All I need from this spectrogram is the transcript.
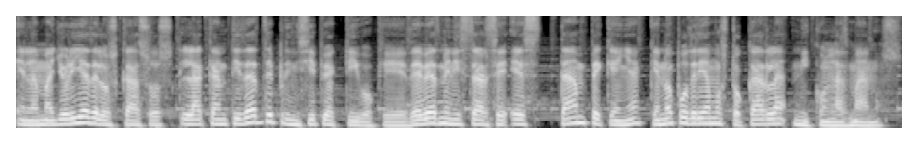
en la mayoría de los casos la cantidad de principio activo que debe administrarse es tan pequeña que no podríamos tocarla ni con las manos.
